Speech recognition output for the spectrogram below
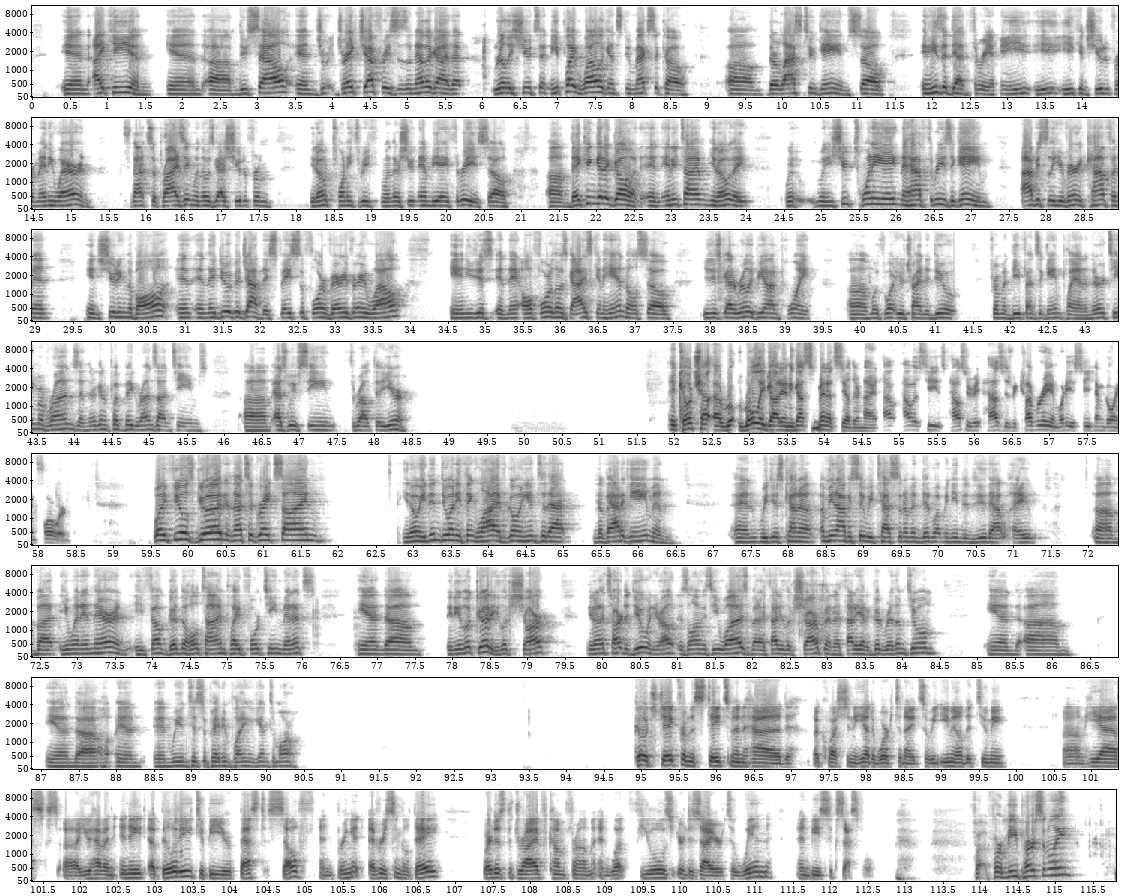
and Ike and and um, DuSell and Drake Jeffries is another guy that really shoots it, and he played well against New Mexico um, their last two games. So, and he's a dead three. I mean, he he he can shoot it from anywhere, and it's not surprising when those guys shoot it from, you know, 23 when they're shooting NBA threes. So um, they can get it going, and anytime you know they when, you shoot 28 and a half threes a game, obviously you're very confident in shooting the ball and, and they do a good job. They space the floor very, very well. And you just, and they, all four of those guys can handle. So you just got to really be on point um, with what you're trying to do from a defensive game plan. And they're a team of runs and they're going to put big runs on teams um, as we've seen throughout the year. Hey, Coach, uh, Rollie got in and got some minutes the other night. How, how is he? How's he? How's his recovery, and what do you see him going forward? Well, he feels good, and that's a great sign. You know, he didn't do anything live going into that Nevada game, and and we just kind of, I mean, obviously we tested him and did what we needed to do that way. Um, but he went in there and he felt good the whole time. Played 14 minutes, and um, and he looked good. He looked sharp. You know, that's hard to do when you're out as long as he was. But I thought he looked sharp, and I thought he had a good rhythm to him. And um, and uh, and and we anticipate him playing again tomorrow. Coach Jake from the Statesman had a question. He had to work tonight, so he emailed it to me. Um, he asks, uh, "You have an innate ability to be your best self and bring it every single day. Where does the drive come from, and what fuels your desire to win and be successful?" For, for me personally,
